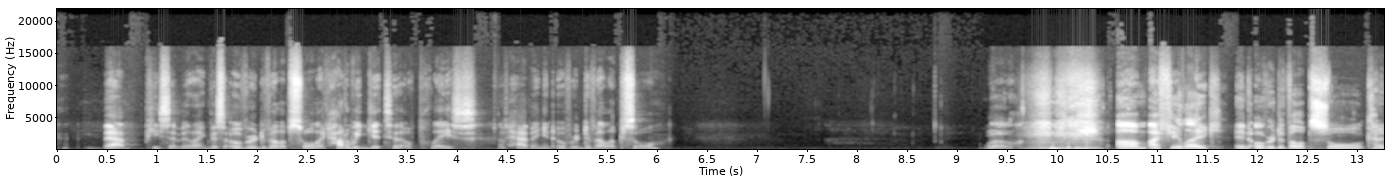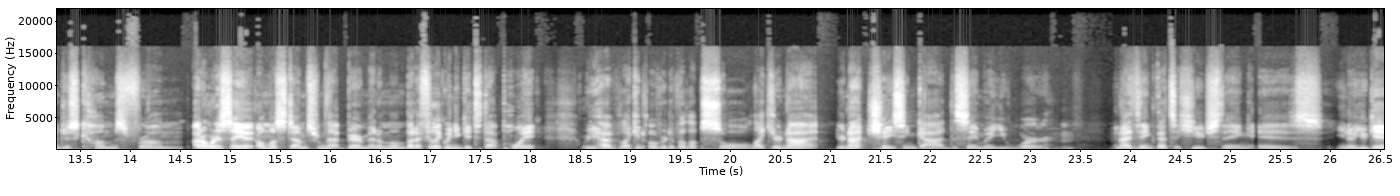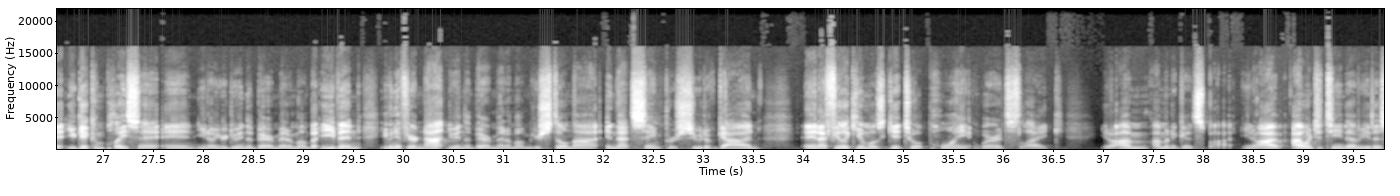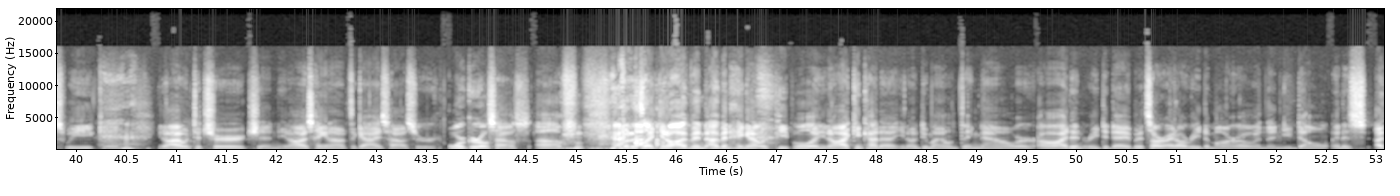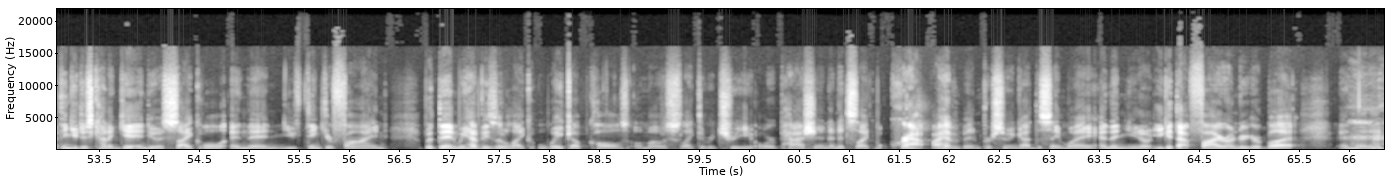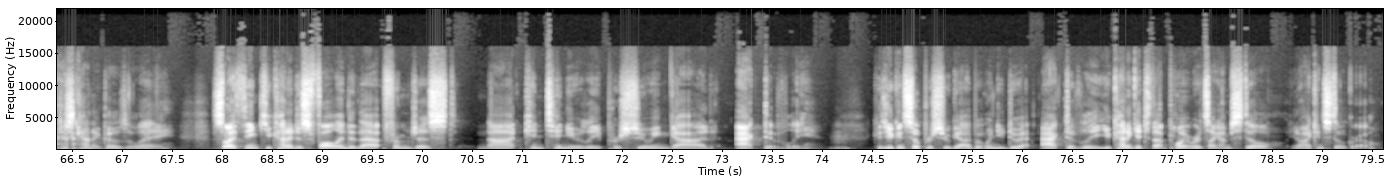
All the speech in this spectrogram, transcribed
that piece of it, like this overdeveloped soul. Like, how do we get to a place of having an overdeveloped soul? Whoa. um, I feel like an overdeveloped soul kind of just comes from, I don't want to say it almost stems from that bare minimum, but I feel like when you get to that point where you have like an overdeveloped soul, like you're not, you're not chasing God the same way you were. And I mm-hmm. think that's a huge thing is, you know, you get, you get complacent and, you know, you're doing the bare minimum, but even, even if you're not doing the bare minimum, you're still not in that same pursuit of God. And I feel like you almost get to a point where it's like, you know, I'm I'm in a good spot. You know, I, I went to TNW this week, and you know, I went to church, and you know, I was hanging out at the guy's house or or girl's house. Um, but it's like you know, I've been I've been hanging out with people, and you know, I can kind of you know do my own thing now, or oh, I didn't read today, but it's all right, I'll read tomorrow, and then you don't, and it's I think you just kind of get into a cycle, and then you think you're fine, but then we have these little like wake up calls almost like the retreat or passion, and it's like, well, crap, I haven't been pursuing God the same way, and then you know, you get that fire under your butt, and then it just kind of goes away. So I think you kind of just fall into that from just not continually pursuing God actively. Because you can still pursue God, but when you do it actively, you kind of get to that point where it's like, I'm still, you know, I can still grow.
